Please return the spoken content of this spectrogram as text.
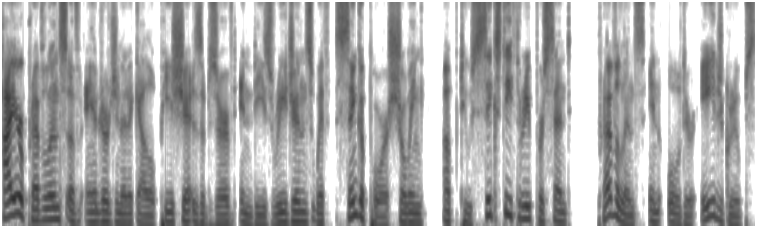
Higher prevalence of androgenetic alopecia is observed in these regions, with Singapore showing up to 63% prevalence in older age groups,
